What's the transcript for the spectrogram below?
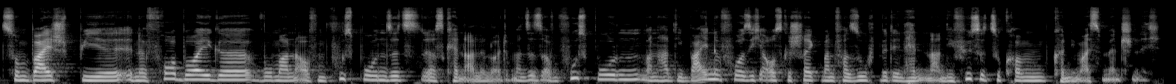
Zum Beispiel in der Vorbeuge, wo man auf dem Fußboden sitzt. Das kennen alle Leute. Man sitzt auf dem Fußboden, man hat die Beine vor sich ausgestreckt, man versucht mit den Händen an die Füße zu kommen. Können die meisten Menschen nicht.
